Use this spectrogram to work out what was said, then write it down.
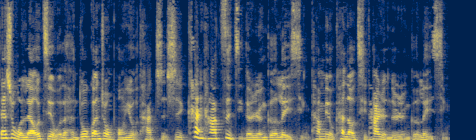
但是我了解我的很多观众朋友，他只是看他自己的人格类型，他没有看到其他人的人格类型，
